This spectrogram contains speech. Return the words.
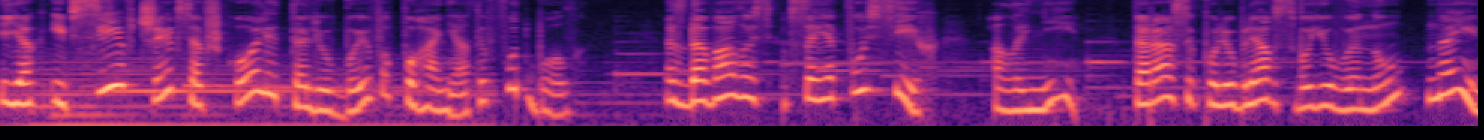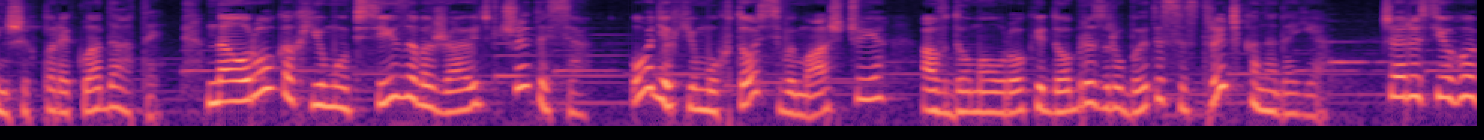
Як і всі, вчився в школі та любив поганяти в футбол. Здавалось, все як в усіх, але ні. Тарасик полюбляв свою вину на інших перекладати. На уроках йому всі заважають вчитися. Одяг йому хтось вимащує, а вдома уроки добре зробити сестричка не дає. Через його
